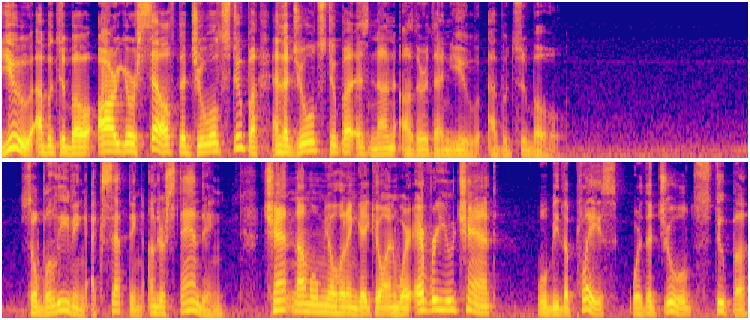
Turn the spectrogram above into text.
You, Abutsubo, are yourself the jeweled stupa, and the jeweled stupa is none other than you, Abutsubo. So believing, accepting, understanding, chant Namu Myoho Renge Kyo, and wherever you chant will be the place where the jeweled stupa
